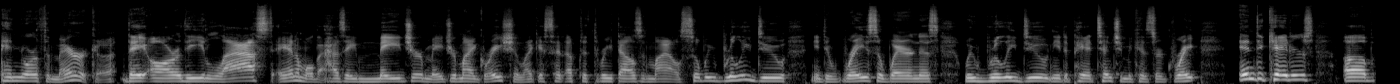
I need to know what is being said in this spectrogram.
in North America, they are the last animal that has a major, major migration. Like I said, up to 3,000 miles. So we really do need to raise awareness. We really do need to pay attention because they're great indicators of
